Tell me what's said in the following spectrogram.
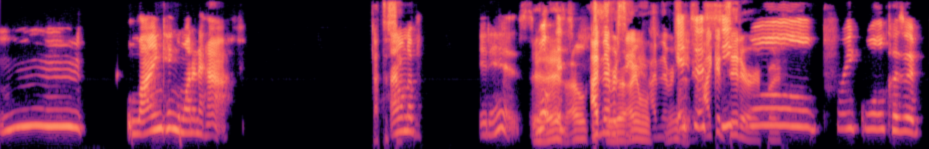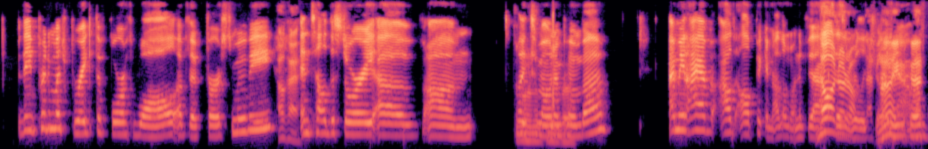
Mm, Lion King one and a half. That's a I don't know if it is. It well, is. it's I would I've never consider- seen I it. almost- I've never yeah. seen it's a I consider it, but- sequel prequel because it they pretty much break the fourth wall of the first movie Okay. and tell the story of um like Timon Timon and and Pumbaa. I mean, I have. I'll I'll pick another one if that no, no, doesn't no. really that's No, you're out. good.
